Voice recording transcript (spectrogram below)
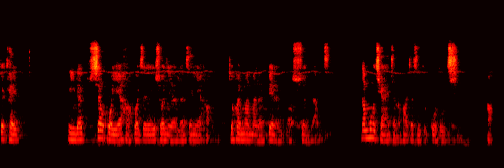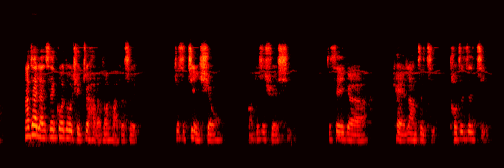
就可以，你的生活也好，或者是说你的人生也好，就会慢慢的变得比较顺这样子。那目前来讲的话，就是一个过渡期。好，那在人生过渡期最好的方法就是就是进修，啊，就是学习，这是一个可以让自己投资自己，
